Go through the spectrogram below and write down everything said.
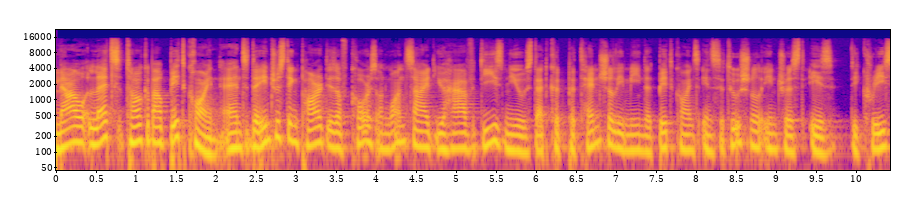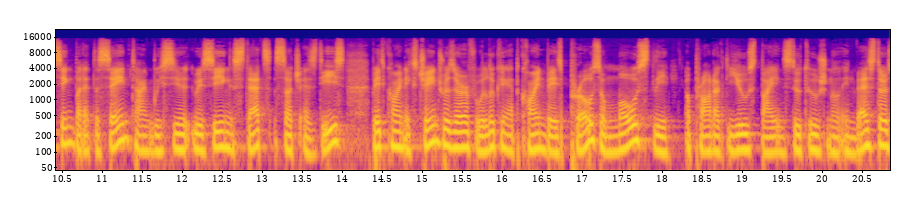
Now, let's talk about Bitcoin. And the interesting part is, of course, on one side, you have these news that could potentially mean that Bitcoin's institutional interest is decreasing, but at the same time, we see, we're seeing stats such as these. Bitcoin Exchange Reserve, we're looking at Coinbase Pro, so mostly a product used by institutional investors.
